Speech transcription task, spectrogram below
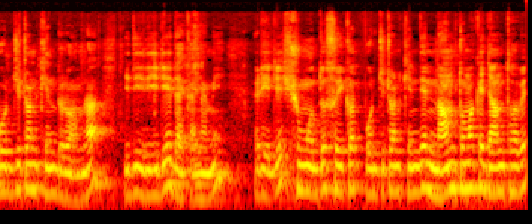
পর্যটন কেন্দ্র আমরা যদি রেডে দেখাই আমি রেডে সমুদ্র সৈকত পর্যটন কেন্দ্রের নাম তোমাকে জানতে হবে।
